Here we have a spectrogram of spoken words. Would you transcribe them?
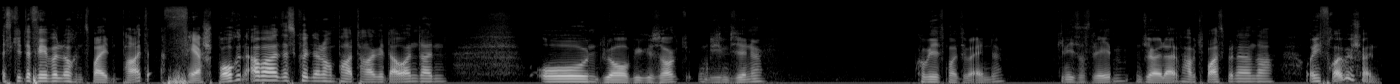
es gibt auf jeden Fall noch einen zweiten Part. Versprochen, aber das könnte ja noch ein paar Tage dauern dann. Und ja, wie gesagt, in diesem Sinne komme ich jetzt mal zum Ende. Genießt das Leben, enjoy life, habt Spaß miteinander und ich freue mich schon.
